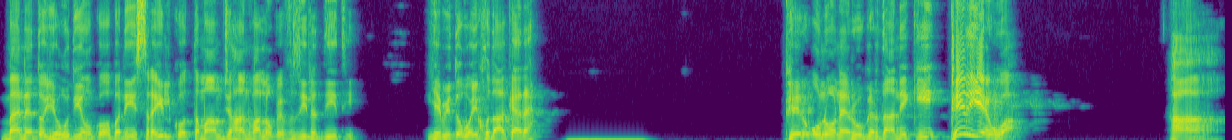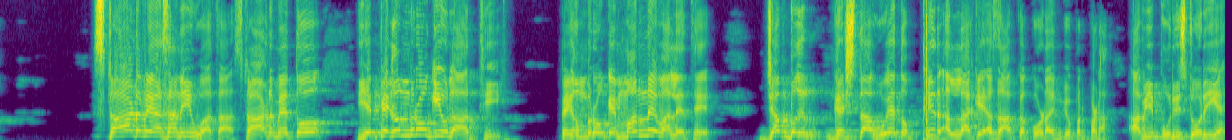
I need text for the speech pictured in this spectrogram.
میں نے تو یہودیوں کو، بنی اسرائیل کو، تمام جہان والوں پہ فضیلت دی تھی۔ یہ بھی تو وہی خدا کہہ رہا ہے۔ پھر انہوں نے روگردانی کی، پھر یہ ہوا۔ ہاں۔ سٹارٹ میں ایسا نہیں ہوا تھا۔ سٹارٹ میں تو یہ پیغمبروں کی اولاد تھی۔ پیغمبروں کے ماننے والے تھے۔ جب گشتہ ہوئے تو پھر اللہ کے عذاب کا کوڑا ان کے اوپر پڑا۔ اب یہ پوری سٹوری ہے۔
